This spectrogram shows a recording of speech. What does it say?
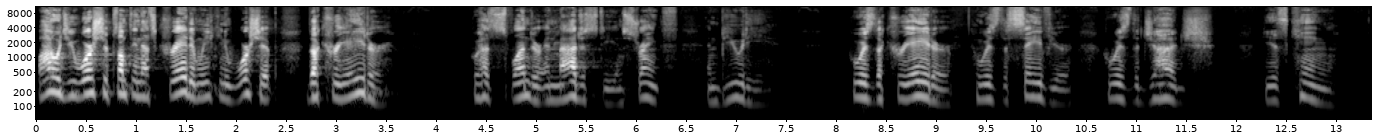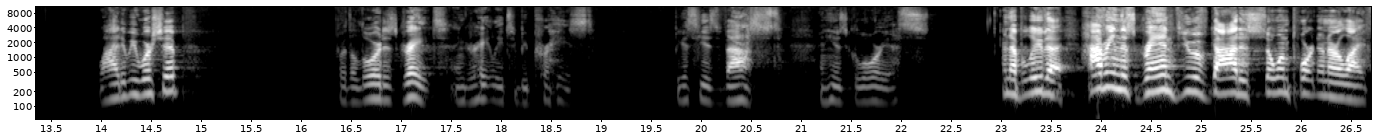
Why would you worship something that's created when you can worship the Creator who has splendor and majesty and strength and beauty, who is the creator, who is the savior, who is the judge. He is king. Why do we worship? For the Lord is great and greatly to be praised, because he is vast and he is glorious. And I believe that having this grand view of God is so important in our life.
